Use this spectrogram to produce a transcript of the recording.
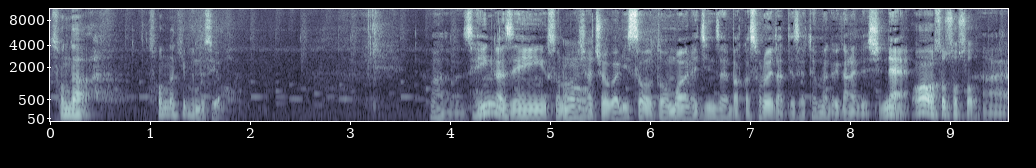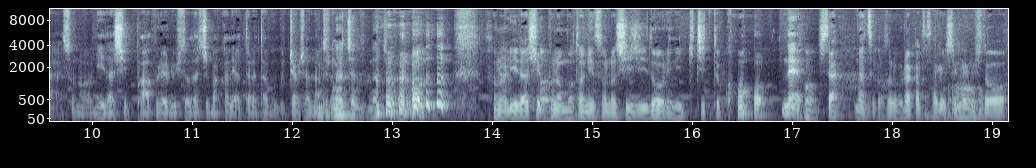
そんなそんな気分ですよまあでも全員が全員その社長が理想と思うような人材ばっか揃えたって絶対うまくいかないですしね、ああそうそうそう。はい、そのリーダーシップあふれる人たちばっかりやったら多分ぐっちゃぐちゃになる。なっちゃうなっちゃう。そのリーダーシップのもとにその指示通りにきちっとこうね、したなんつうかその裏方作業してくれる人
